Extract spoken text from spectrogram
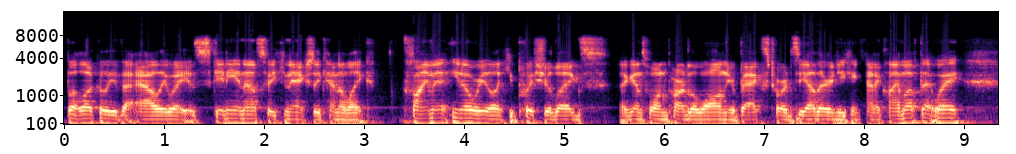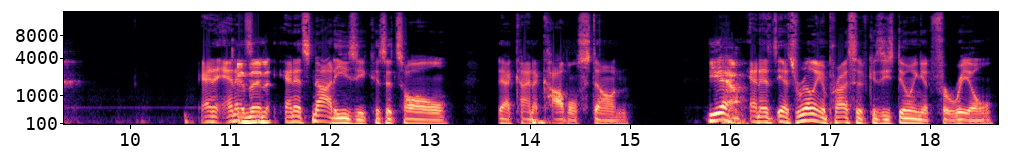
but luckily the alleyway is skinny enough so he can actually kind of like climb it. You know, where you like you push your legs against one part of the wall and your back's towards the other, and you can kind of climb up that way. And and And it's then- and it's not easy because it's all that kind of cobblestone. Yeah, and it's it's really impressive because he's doing it for real,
